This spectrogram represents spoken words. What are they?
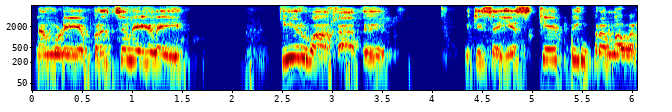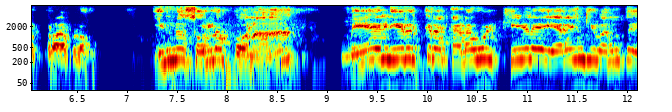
நம்முடைய பிரச்சனைகளை தீர்வாகாது. It is escaping from our problem இன்னும் சொல்ல போனா மேல் இருக்கிற கடவுள் கீழே இறங்கி வந்து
